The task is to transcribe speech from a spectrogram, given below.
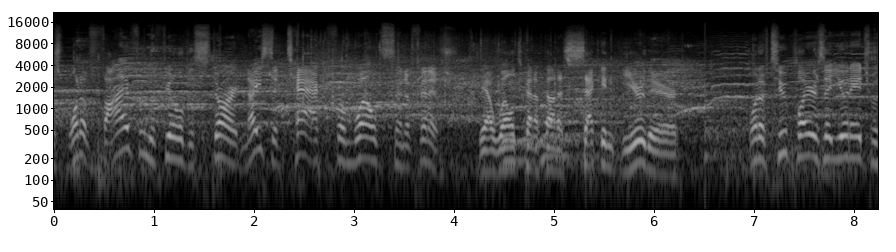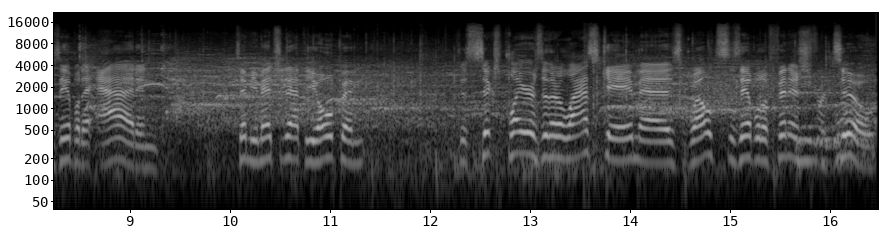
Just one of five from the field to start. Nice attack from Welts and a finish. Yeah, Welts kind of found a second gear there. One of two players that UNH was able to add, and Tim, you mentioned at the open, just six players in their last game as Welts is able to finish for two.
